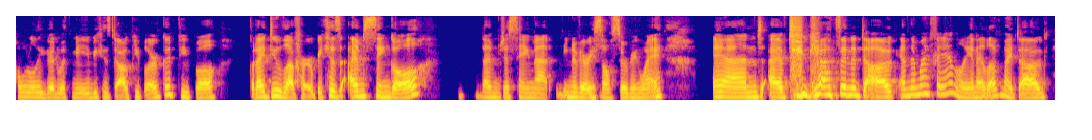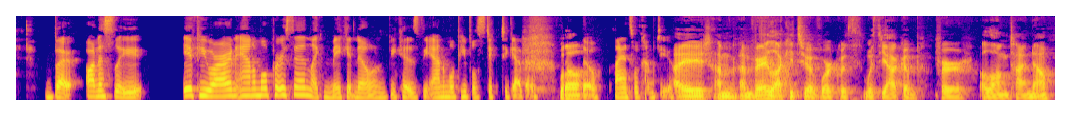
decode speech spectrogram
totally good with me because dog people are good people. But I do love her because I'm single I'm just saying that in a very self serving way. And I have two cats and a dog, and they're my family, and I love my dog. But honestly, if you are an animal person, like make it known because the animal people stick together. Well, so clients will come to you. I, I'm I'm very lucky to have worked with with Jakob for a long time now.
